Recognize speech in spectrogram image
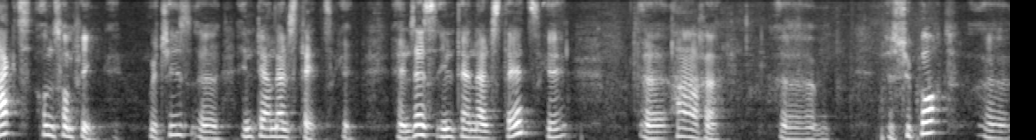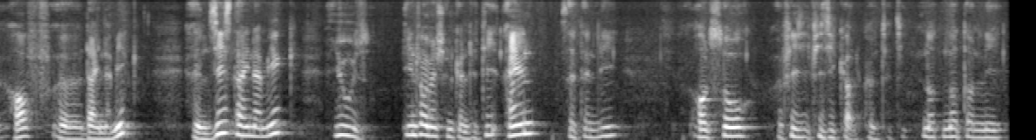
acts on something, which is internal states. Okay. And these internal states okay, are um, the support uh, of uh, dynamic. And this dynamic use information quantity and certainly also phys physical quantity, not, not only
